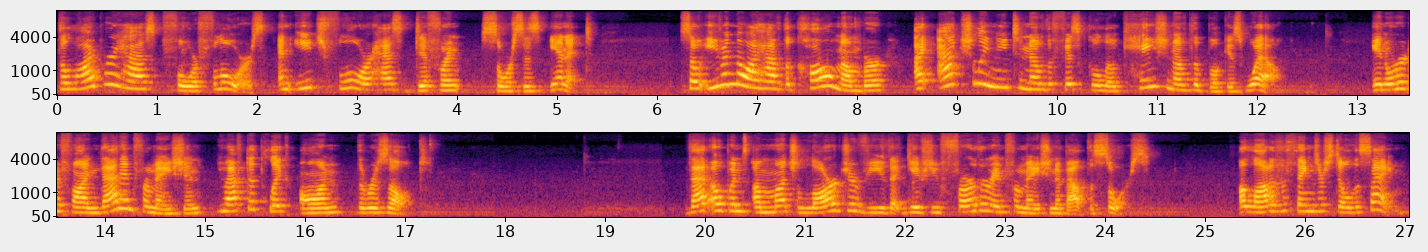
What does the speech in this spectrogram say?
The library has four floors, and each floor has different sources in it. So even though I have the call number, I actually need to know the physical location of the book as well. In order to find that information, you have to click on the result. That opens a much larger view that gives you further information about the source. A lot of the things are still the same.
